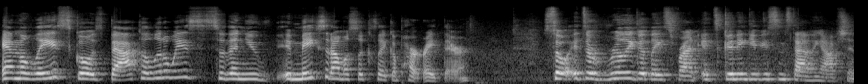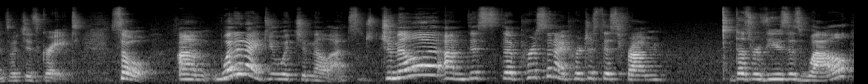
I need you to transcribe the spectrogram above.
And the lace goes back a little ways so then you it makes it almost look like a part right there. So it's a really good lace front. It's gonna give you some styling options which is great. So um, what did I do with Jamila? Jamila um, this the person I purchased this from does reviews as well.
